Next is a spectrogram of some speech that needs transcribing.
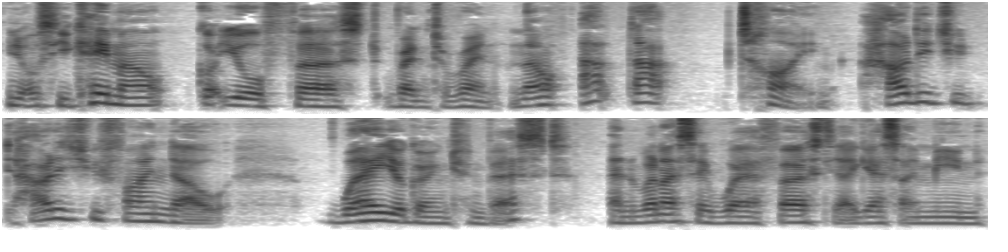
you know, so you came out, got your first rent to rent. Now, at that time, how did you how did you find out where you're going to invest? And when I say where, firstly, I guess I mean,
